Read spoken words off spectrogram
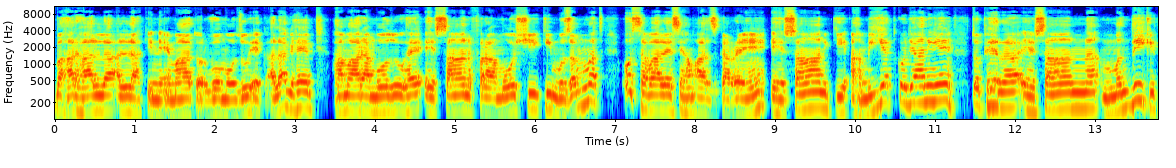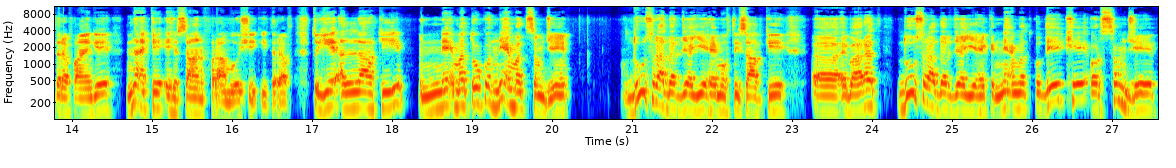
बहरहाल अल्लाह की नमात, और वो मौजू एक अलग है। हमारा मौजू है एहसान, फरामोशी की मजम्मत, उस हवाले से हम अर्ज़ कर रहे हैं, एहसान की अहमियत को जानिए तो फिर एहसान मंदी की तरफ़ आएँगे, न कि एहसान फरामोशी की तरफ़। तो ये अल्लाह की नमतों को नमत समझें। दूसरा दर्जा यह है मुफ्ती साहब की इबारत। दूसरा दर्जा यह है कि नेमत को देखे और समझे,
